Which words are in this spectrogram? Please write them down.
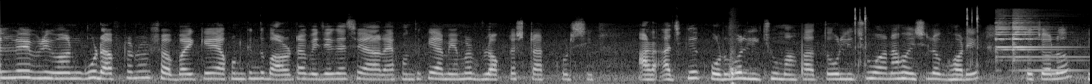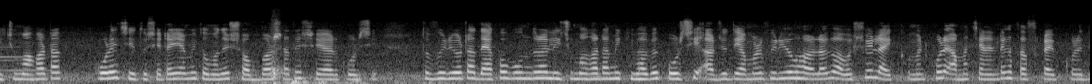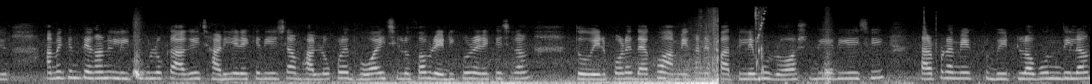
Hello everyone, good afternoon সবাইকে। এখন কিন্তু বারোটা বেজে গেছে আর এখন থেকে আমি আমার ব্লগটা স্টার্ট করছি। আর আজকে করব লিচু মাখা। তো লিচু আনা হয়েছিল ঘরে। তো চলো লিচু মাখাটা করেছি। তো সেটাই আমি তোমাদের সবার সাথে শেয়ার করছি। তো ভিডিওটা দেখো বন্ধুরা, লিচু মাখাটা আমি কীভাবে করছি, আর যদি আমার ভিডিও ভালো লাগে অবশ্যই লাইক কমেন্ট করে আমার চ্যানেলটাকে সাবস্ক্রাইব করে দিও। আমি কিন্তু এখানে লিচুগুলোকে আগেই ছাড়িয়ে রেখে দিয়েছিলাম, ভালো করে ধোয়াই ছিল, সব রেডি করে রেখেছিলাম। তো এরপরে দেখো আমি এখানে পাতিলেবুর রস দিয়ে দিয়েছি, তারপর আমি একটু বিট লবণ দিলাম।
